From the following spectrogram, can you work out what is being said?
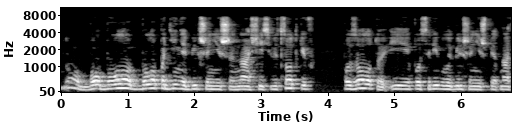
Ну, було було падіння більше, ніж на 6% по золоту і по сріблу більше, ніж 15%.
